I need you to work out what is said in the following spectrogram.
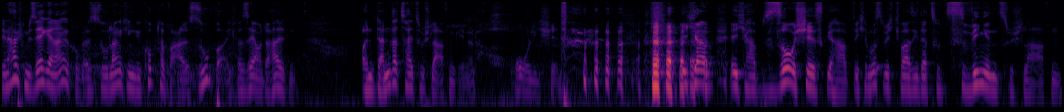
den habe ich mir sehr gerne angeguckt. Also solange ich ihn geguckt habe, war alles super. Ich war sehr unterhalten. Und dann war Zeit zum Schlafen gehen und holy shit. ich habe ich hab so Schiss gehabt. Ich musste mich quasi dazu zwingen zu schlafen.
